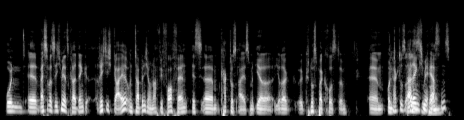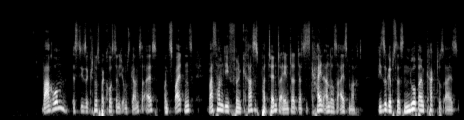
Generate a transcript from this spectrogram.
Und äh, weißt du, was ich mir jetzt gerade denke? Richtig geil, und da bin ich auch nach wie vor Fan, ist ähm, Kaktuseis mit ihrer, ihrer äh, Knusperkruste. Ähm, und Kaktuseis da denke ich mir erstens, warum ist diese Knusperkruste nicht ums ganze Eis? Und zweitens, was haben die für ein krasses Patent dahinter, dass es kein anderes Eis macht? Wieso gibt es das nur beim Kaktuseis?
